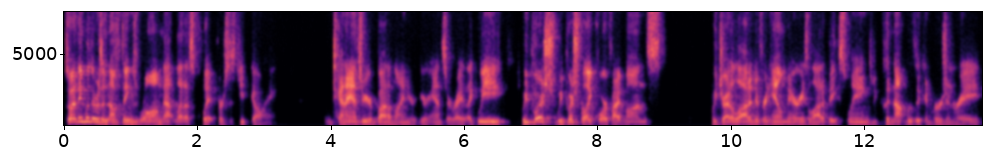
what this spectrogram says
So I think when there was enough things wrong, that let us quit versus keep going. To kind of answer your bottom line, your your answer, right? Like we we push we push for like four or five months. We tried a lot of different hail marys, a lot of big swings. We could not move the conversion rate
